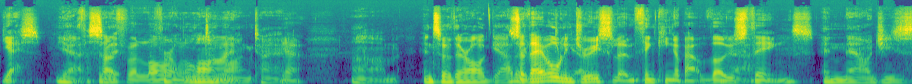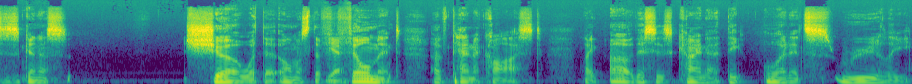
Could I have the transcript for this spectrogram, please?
yes yeah for, so they- for a long for a long, long time long time yeah um and so they're all gathered so they're all in jerusalem thinking about those Yeah. things and now jesus is going to show what the almost the Yeah. fulfillment of pentecost like oh this is kind of the what it's really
